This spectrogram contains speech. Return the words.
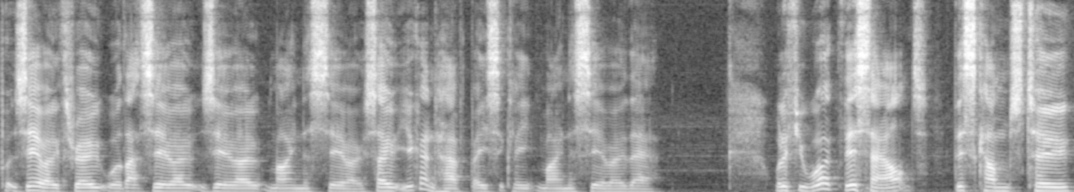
put 0 through, well that's 0, 0, minus 0. So you're going to have basically minus 0 there. Well if you work this out, this comes to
